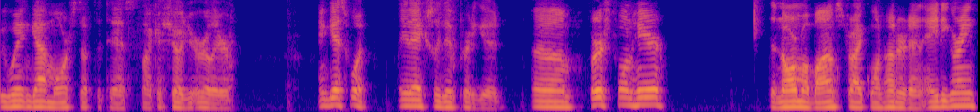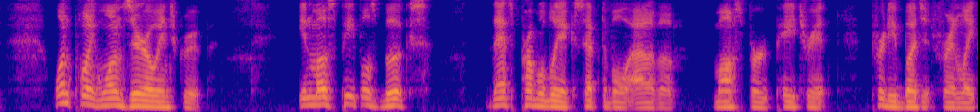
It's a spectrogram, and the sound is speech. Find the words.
we went and got more stuff to test, like I showed you earlier. And guess what? It actually did pretty good. Um, first one here, the Norma Bond Strike 180 grain, 1.10 inch group. In most people's books, that's probably acceptable out of a Mossberg Patriot, pretty budget friendly.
